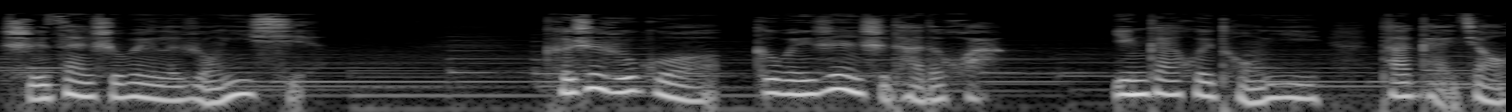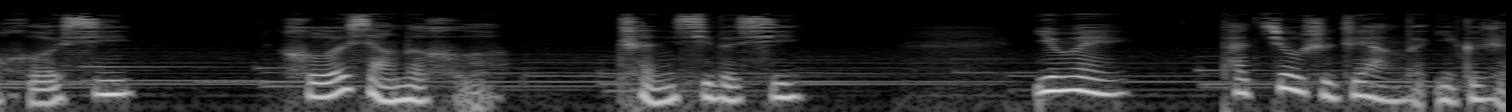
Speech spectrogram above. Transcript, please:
实在是为了容易写。可是如果各位认识他的话，应该会同意他改叫荷西，何祥的何，晨曦的曦，因为他就是这样的一个人。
